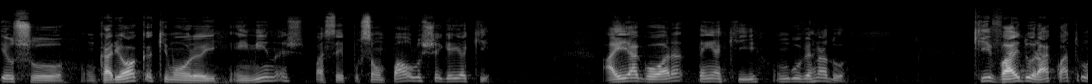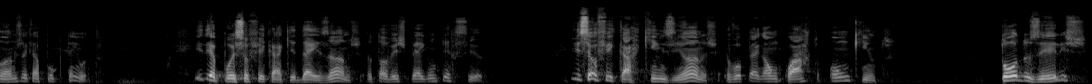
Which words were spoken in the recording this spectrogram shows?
eu sou um carioca que morei em Minas, passei por São Paulo, cheguei aqui. Aí agora tem aqui um governador que vai durar quatro anos, daqui a pouco tem outro. E depois, se eu ficar aqui dez anos, eu talvez pegue um terceiro. E se eu ficar 15 anos, eu vou pegar um quarto ou um quinto. Todos eles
